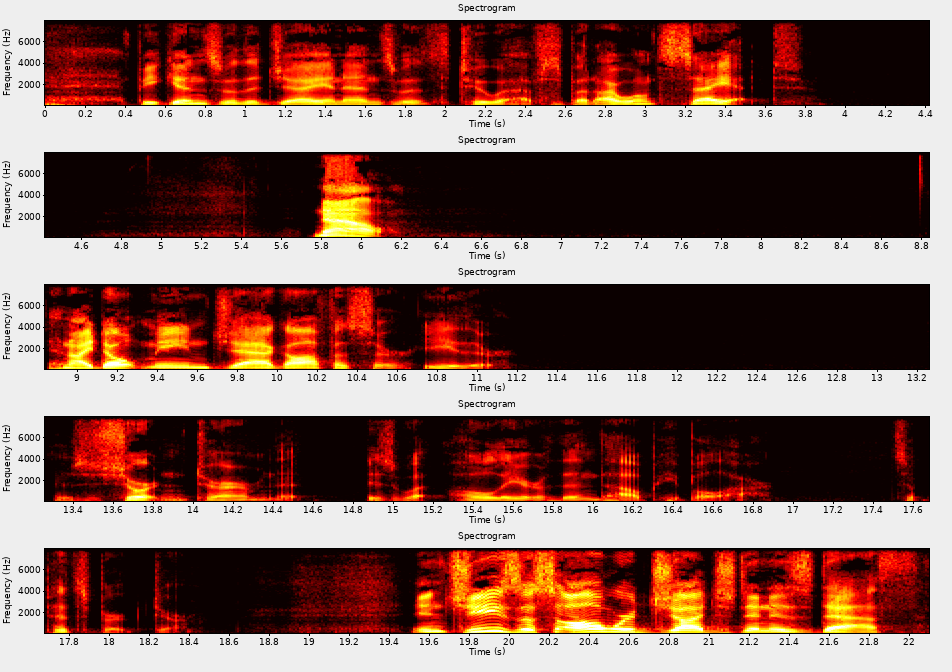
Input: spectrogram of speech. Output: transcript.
it. Begins with a J and ends with two F's, but I won't say it. Now, and I don't mean JAG officer either. There's a shortened term that is what holier than thou people are. It's a Pittsburgh term. In Jesus, all were judged in his death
